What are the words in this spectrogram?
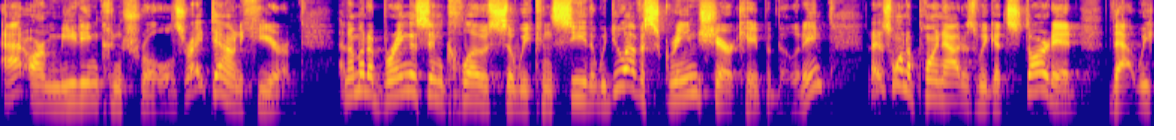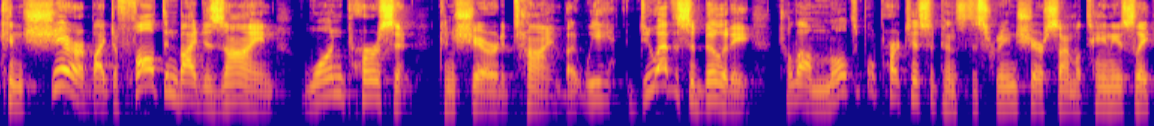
at our meeting controls, right down here. And I'm going to bring us in close so we can see that we do have a screen share capability. And I just want to point out as we get started that we can share by default and by design one person can share at a time. But we do have this ability to allow multiple participants to screen share simultaneously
